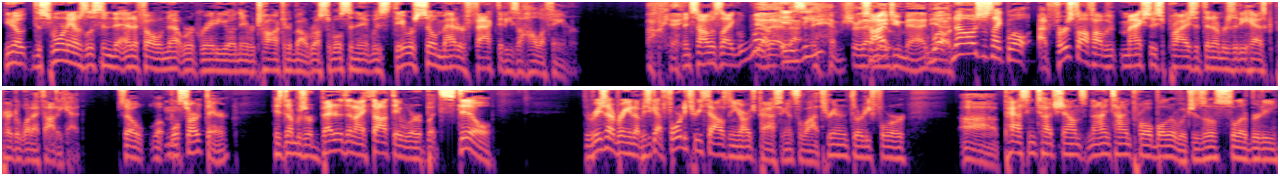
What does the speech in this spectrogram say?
you know, this morning I was listening to NFL Network Radio and they were talking about Russell Wilson. and It was they were so matter of fact that he's a Hall of Famer. Okay. And so I was like, well, yeah, that, is he? I'm sure that so made I, you mad. Well, yeah. no, I was just like, well, first off, I'm actually surprised at the numbers that he has compared to what I thought he had. So mm-hmm. we'll start there. His numbers are better than I thought they were, but still, the reason I bring it up, he's got 43,000 yards passing. That's a lot. 334 uh, passing touchdowns, nine-time Pro Bowler, which is a celebrity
